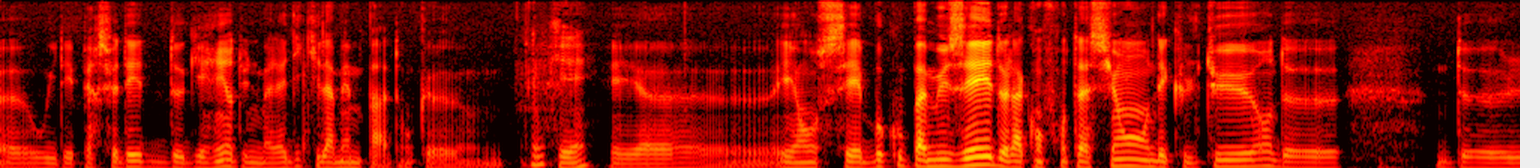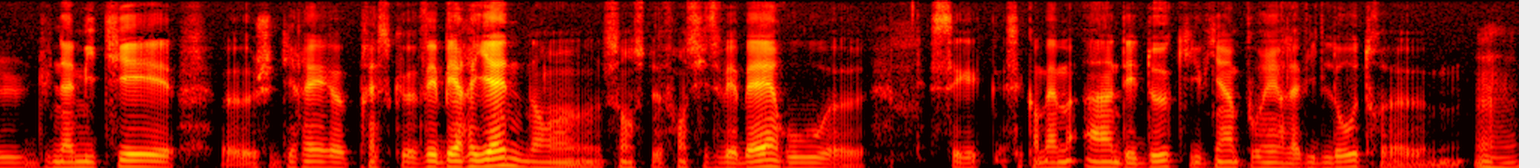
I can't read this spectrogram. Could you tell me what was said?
euh, où il est persuadé de guérir d'une maladie qu'il n'a même pas. Donc, euh, et, et, on s'est beaucoup amusé de la confrontation des cultures, de d'une amitié, je dirais, presque weberienne, dans le sens de Francis Weber, où c'est quand même un des deux qui vient pourrir la vie de l'autre. Mhm.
